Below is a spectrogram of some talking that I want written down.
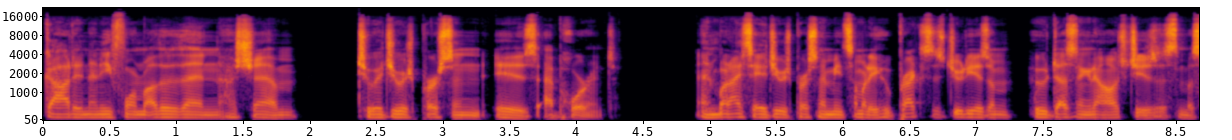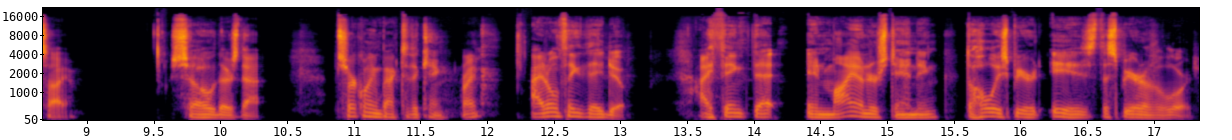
God in any form other than Hashem to a Jewish person is abhorrent. And when I say a Jewish person, I mean somebody who practices Judaism who doesn't acknowledge Jesus the Messiah. So there's that. Circling back to the king, right? I don't think they do. I think that in my understanding, the Holy Spirit is the Spirit of the Lord.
